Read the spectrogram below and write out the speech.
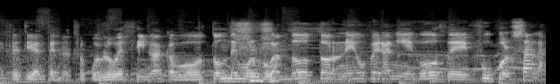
Efectivamente, en nuestro pueblo vecino acabó Ton de Mul jugando torneos veraniegos de fútbol sala.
